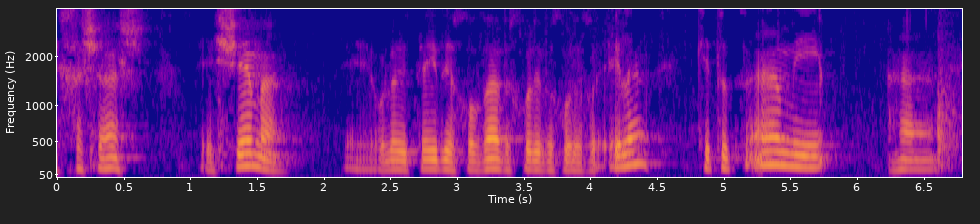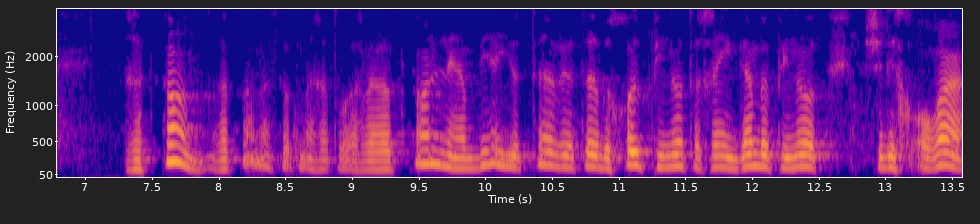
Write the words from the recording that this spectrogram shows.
חשש, שמא, או לא יוצא ידי חובה וכולי וכולי, אלא כתוצאה מהרצון, רצון לעשות נחת רוח, והרצון להביע יותר ויותר בכל פינות החיים, גם בפינות שלכאורה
